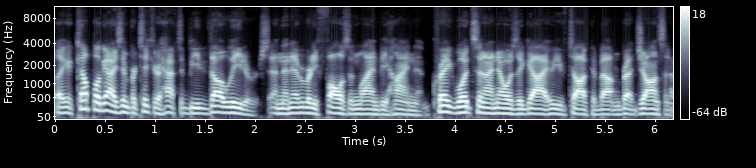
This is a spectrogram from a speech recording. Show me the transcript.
like a couple of guys in particular have to be the leaders, and then everybody falls in line behind them. Craig Woodson, I know, is a guy who you've talked about, and Brett Johnson.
